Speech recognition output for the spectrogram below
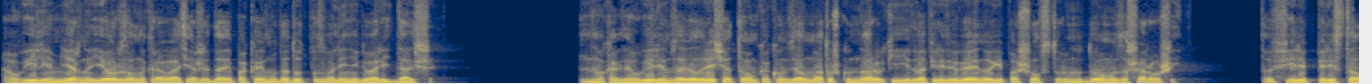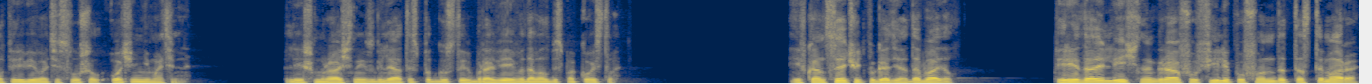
а Уильям нервно ерзал на кровати, ожидая, пока ему дадут позволение говорить дальше. Но когда Уильям завел речь о том, как он взял матушку на руки и, едва передвигая ноги, пошел в сторону дома за шарошей, то Филипп перестал перебивать и слушал очень внимательно. Лишь мрачный взгляд из-под густых бровей выдавал беспокойство. И в конце, чуть погодя, добавил. «Передай лично графу Филиппу фон де Тастемара,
